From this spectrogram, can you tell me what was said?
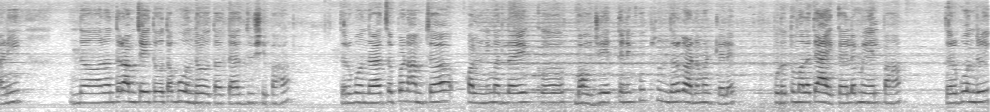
आणि न नंतर आमच्या इथे होता गोंधळ होता त्याच दिवशी पहा. तर गोंधळाचं पण आमच्या कॉलनीमधला एक भाऊजी आहेत त्याने खूप सुंदर गाणं म्हटलेलं आहे. पुढं तुम्हाला ते ऐकायला मिळेल पहा. तर गोंधळी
